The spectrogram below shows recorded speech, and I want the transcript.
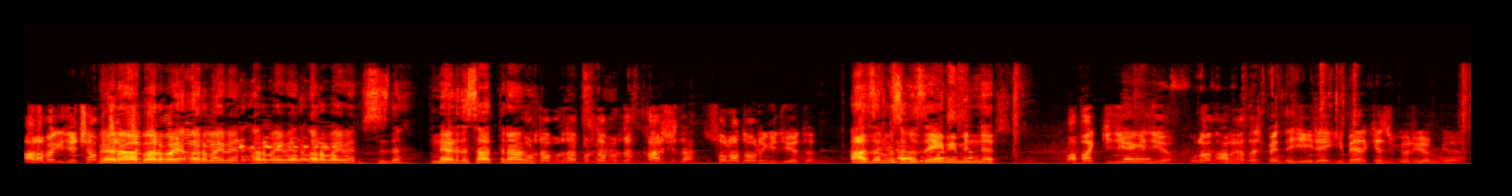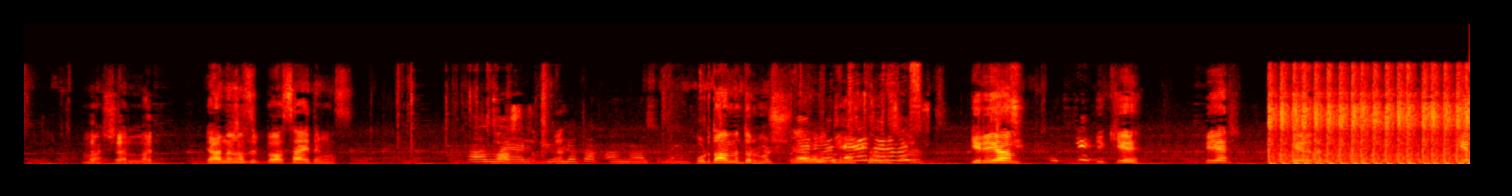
Araba gidiyor çabuk Ver çabuk, abi çabuk, arabayı, araba arabayı ver, arabayı ver, arabayı ver sizde. Nerede Saattin abi? Burada burada burada burada karşıda. Sola doğru gidiyordu. Hazır mısınız ey müminler? Bak bak gidiyor gidiyor. Ulan arkadaş ben de hile gibi herkesi görüyorum ya. Maşallah. Yanınızı bir basaydınız. Vallahi Bastım ben. pilot atmam lazım benim. Burada mı durmuş? Önümüz evet önümüz. Giriyorum. 2 1 Girdim. Gir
